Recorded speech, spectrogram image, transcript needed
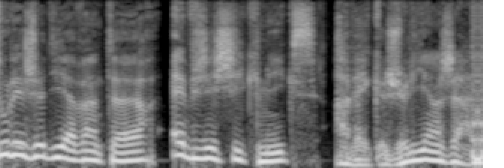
Tous les jeudis à 20h, FG Chic Mix avec Julien Jeanne.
